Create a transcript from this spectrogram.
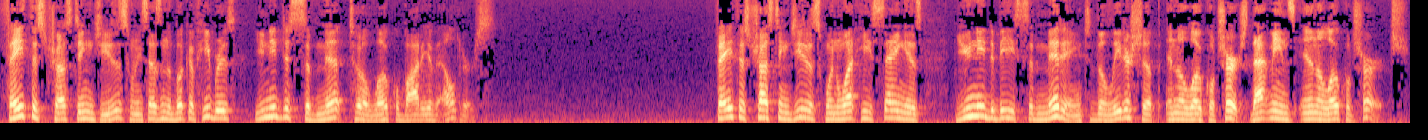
Faith is trusting Jesus when He says in the book of Hebrews, you need to submit to a local body of elders. Faith is trusting Jesus when what He's saying is, you need to be submitting to the leadership in a local church. That means in a local church.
